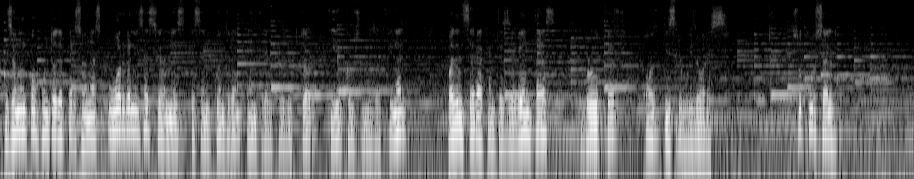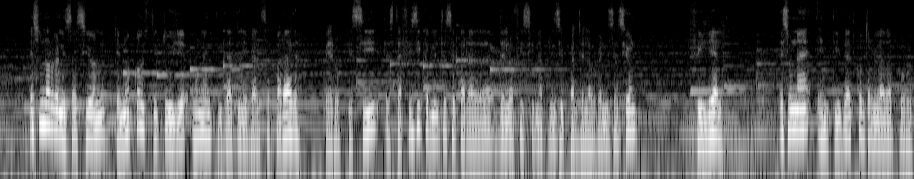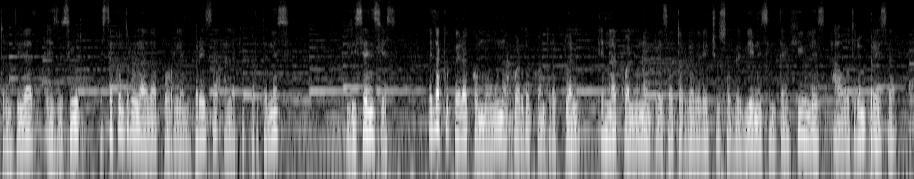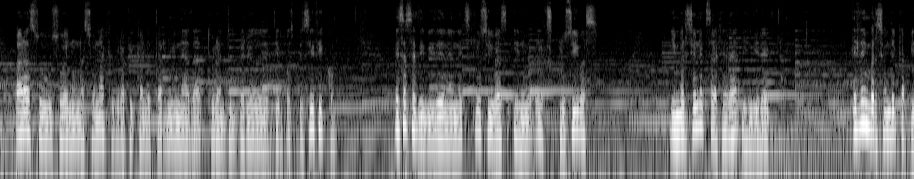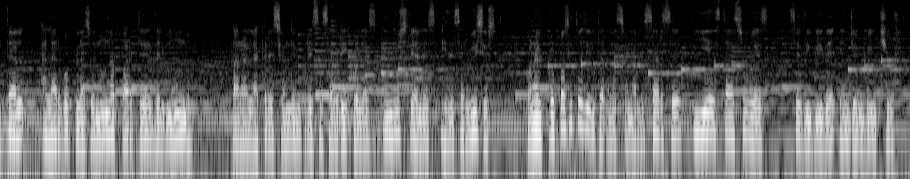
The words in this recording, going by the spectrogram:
que son un conjunto de personas u organizaciones que se encuentran entre el productor y el consumidor final. Pueden ser agentes de ventas, brokers o distribuidores. Sucursal es una organización que no constituye una entidad legal separada, pero que sí está físicamente separada de la oficina principal de la organización. Filial es una entidad controlada por otra entidad, es decir, está controlada por la empresa a la que pertenece. Licencias es la que opera como un acuerdo contractual en la cual una empresa otorga derechos sobre bienes intangibles a otra empresa para su uso en una zona geográfica determinada durante un periodo de tiempo específico. Estas se dividen en exclusivas y no exclusivas. Inversión extranjera indirecta. Es la inversión de capital a largo plazo en una parte del mundo para la creación de empresas agrícolas, industriales y de servicios, con el propósito de internacionalizarse y esta a su vez se divide en joint venture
